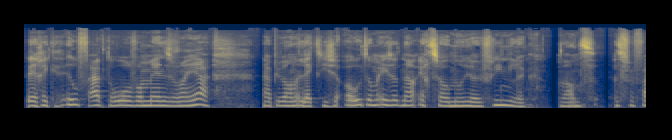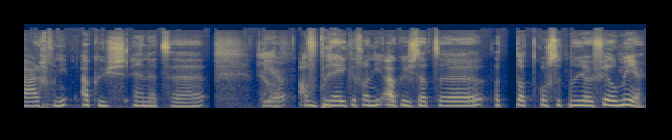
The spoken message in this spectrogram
kreeg ik heel vaak te horen van mensen van... ja, heb je wel een elektrische auto, maar is dat nou echt zo milieuvriendelijk? Want het vervaardigen van die accu's en het uh, weer ja. afbreken van die accu's, dat, uh, dat, dat, kost het milieu veel meer.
